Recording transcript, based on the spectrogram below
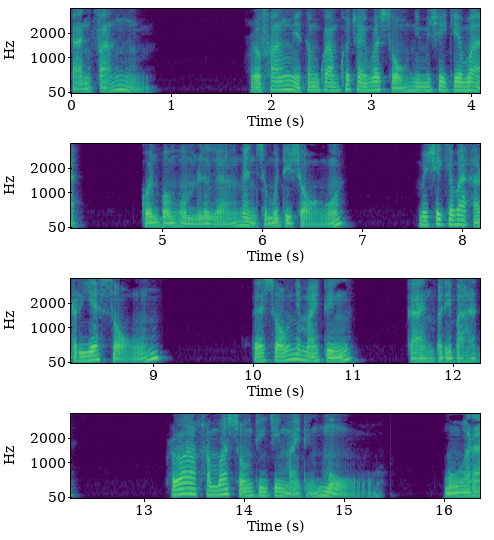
การฟัง เราฟังเนี่ยทำความเข้าใจว่าสงฆ์นี่ไม่ใช่แค่ว่าคนผมห่มเหลืองนั่นสมมติสงฆ์ไม่ใช่แค่ว่าอริยสงฆ์แต่สงฆ์เนี่ยหมายถึงการปฏิบัติ เพราะว่าคำว่าสงฆ์จริง ๆ หมายถึงหมู่ หมู่อะไร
